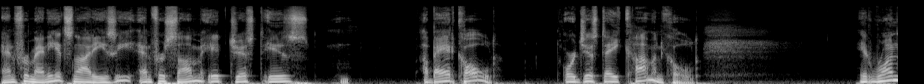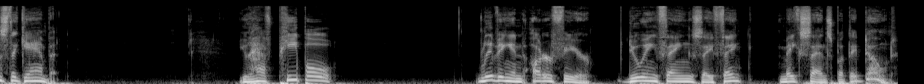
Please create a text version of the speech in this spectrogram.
And for many, it's not easy. And for some, it just is a bad cold or just a common cold. It runs the gambit. You have people living in utter fear, doing things they think make sense, but they don't.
